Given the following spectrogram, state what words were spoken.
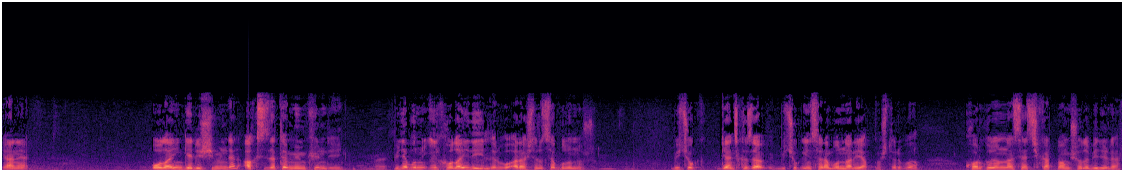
Yani olayın gelişiminden aksi zaten mümkün değil. Evet. Bir de bunun ilk olayı değildir bu. Araştırılsa bulunur. Birçok genç kıza, birçok insana bunları yapmıştır bu. Korkulanlar ses çıkartmamış olabilirler.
